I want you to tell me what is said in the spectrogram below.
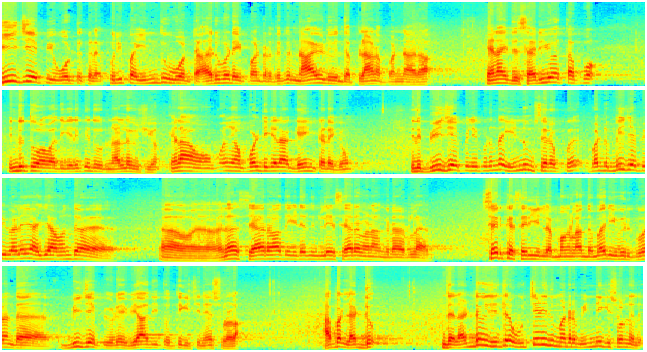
பிஜேபி ஓட்டுக்களை குறிப்பாக இந்து ஓட்டை அறுவடை பண்ணுறதுக்கு நாயுடு இந்த பிளானை பண்ணாரா? ஏன்னா இது சரியோ தப்போ? இந்துத்துவவாதிகளுக்கு இது ஒரு நல்ல விஷயம். ஏன்னா கொஞ்சம் பொலிட்டிக்கலாக கெயின் கிடைக்கும். இது பிஜேபியில் இருந்தால் இன்னும் சிறப்பு. பட் பிஜேபி வேலையை ஐயா வந்து அஹ், என்ன சேராத இடங்களிலே சேர வேணாங்கிறார்ல. சேர்க்க சரியில்லைம்பாங்களா அந்த மாதிரி இவருக்கு அந்த பிஜேபியுடைய வியாதி தொத்திக்கிச்சுன்னே சொல்லலாம். அப்போ லட்டு. இந்த லட்டு விஷயத்தில் உச்சநீதிமன்றம் இன்றைக்கி சொன்னது.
